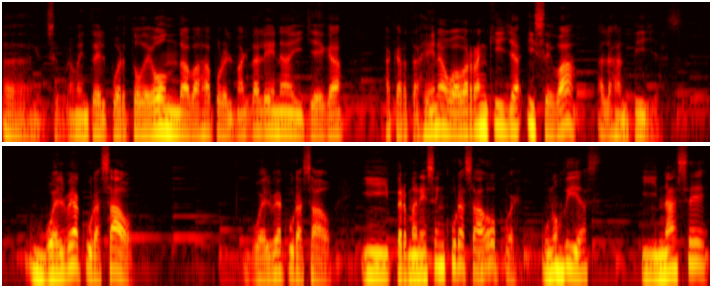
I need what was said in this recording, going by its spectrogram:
eh, seguramente del puerto de Honda, baja por el Magdalena y llega a Cartagena o a Barranquilla y se va a las Antillas. Vuelve a Curazao, vuelve a Curazao y permanece en Curazao pues unos días y nace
